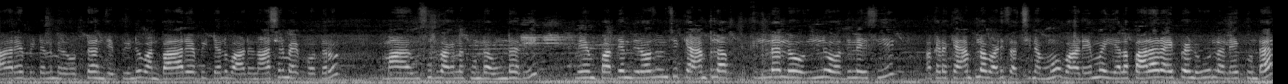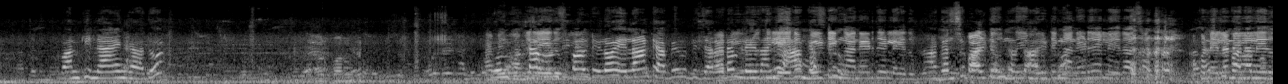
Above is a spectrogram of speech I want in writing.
భార్య బిడ్డల మీద ఒట్టు అని చెప్పిండు. వాని భార్య బిడ్డలు వాడు నాశనం అయిపోతారు. మా ఉసురు తగలకుండా ఉండదు. మేము పద్దెనిమిది రోజుల నుంచి క్యాంపులో పిల్లలు ఇల్లు వదిలేసి అక్కడ క్యాంపులో పడి చచ్చినాము. వాడేమో ఇలా పరారు అయిపోయిండు ఊర్లో లేకుండా వానికి న్యాయం కాదు. మున్సిపాలిటీలో ఎలాంటి అభివృద్ధి జరగడం లేదని మీటింగ్ అనేదే లేదు. మున్సిపాలిటీ ఉంది. మీటింగ్ అనేదే లేదు అసలు. ఒక నెల నెల లేదు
